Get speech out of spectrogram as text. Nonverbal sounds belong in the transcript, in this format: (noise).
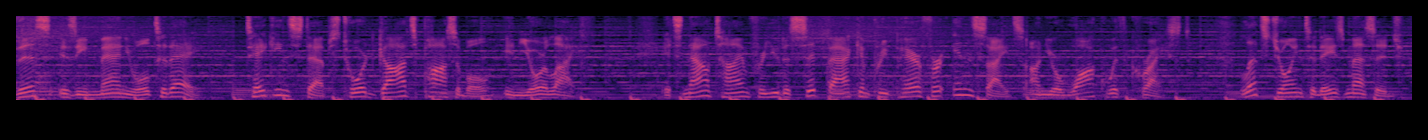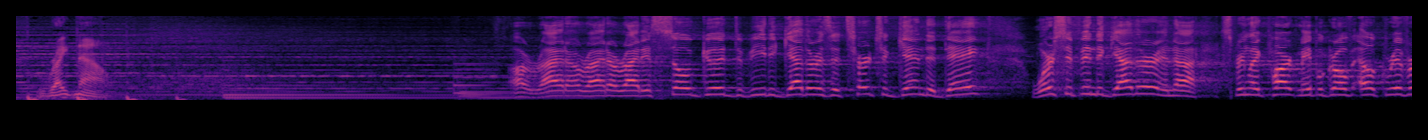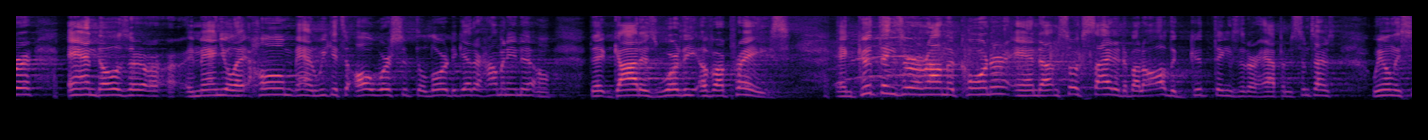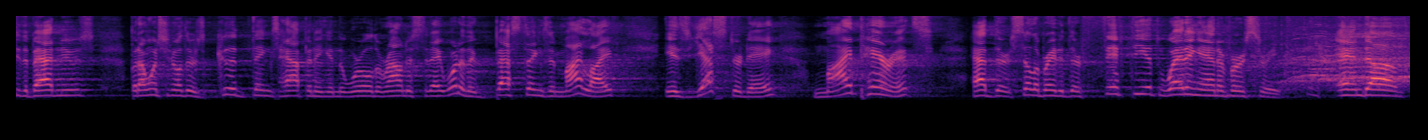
This is Emmanuel Today, taking steps toward God's possible in your life. It's now time for you to sit back and prepare for insights on your walk with Christ. Let's join today's message right now. All right, all right, all right. It's so good to be together as a church again today worshiping together in uh, Spring Lake Park, Maple Grove, Elk River, and those are, are Emmanuel at home. Man, we get to all worship the Lord together. How many know that God is worthy of our praise? And good things are around the corner, and I'm so excited about all the good things that are happening. Sometimes we only see the bad news, but I want you to know there's good things happening in the world around us today. One of the best things in my life is yesterday, my parents had their celebrated their 50th wedding anniversary. And uh,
